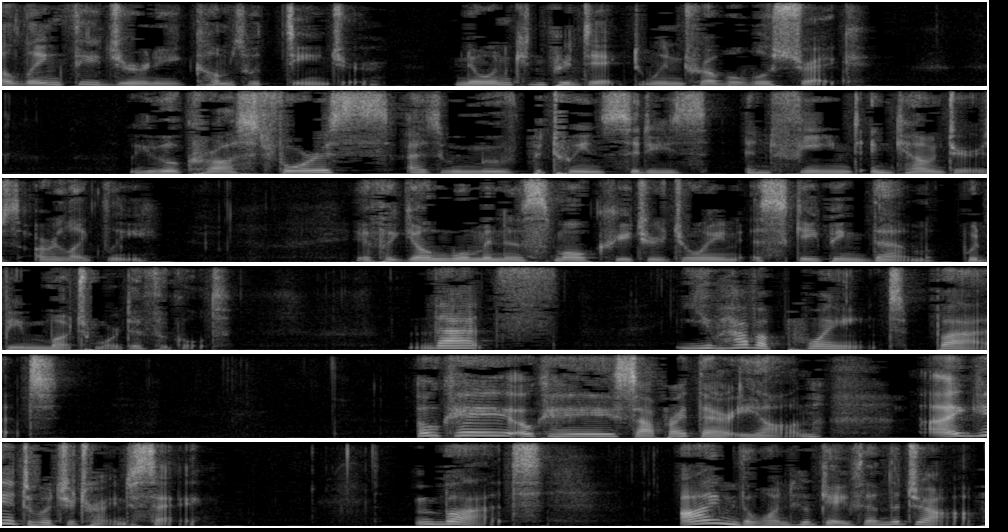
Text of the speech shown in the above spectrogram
A lengthy journey comes with danger. No one can predict when trouble will strike. We will cross forests as we move between cities, and fiend encounters are likely. If a young woman and a small creature join, escaping them would be much more difficult. That's. You have a point, but. Okay, okay, stop right there, Eon. I get what you're trying to say. But I'm the one who gave them the job.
